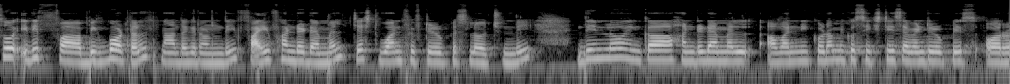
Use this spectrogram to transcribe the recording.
సో ఇది ఫ బిగ్ బాటిల్. నా దగ్గర ఉంది. Five hundred ML just one fifty రూపీస్లో వచ్చింది. దీనిలో ఇంకా హండ్రెడ్ ఎంఎల్ అవన్నీ కూడా మీకు sixty seventy rupees or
